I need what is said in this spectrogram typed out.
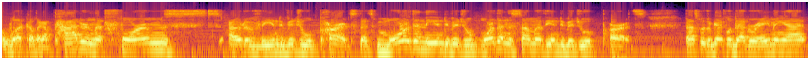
like, a like a pattern that forms out of the individual parts. That's more than the individual, more than the sum of the individual parts. That's what the Grateful Dead were aiming at.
